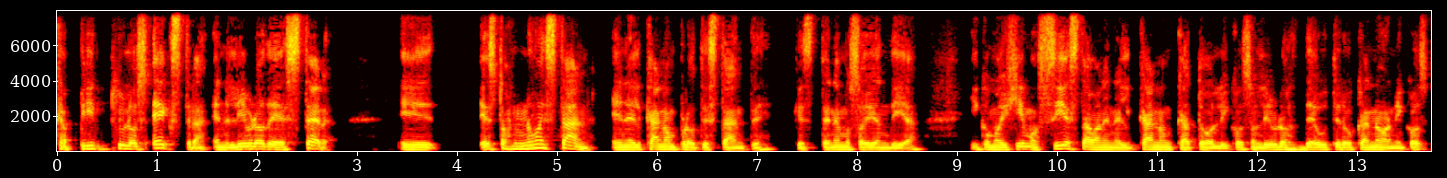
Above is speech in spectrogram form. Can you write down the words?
capítulos extra en el libro de Esther, eh, estos no están en el canon protestante que tenemos hoy en día. y como dijimos, sí estaban en el canon católico, son libros deuterocanónicos,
